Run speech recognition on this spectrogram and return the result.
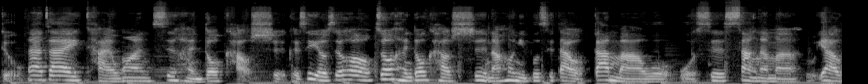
读。那在台湾是很多考试。可是有时候做很多考试，然后你不知道干嘛我。我是上那么要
